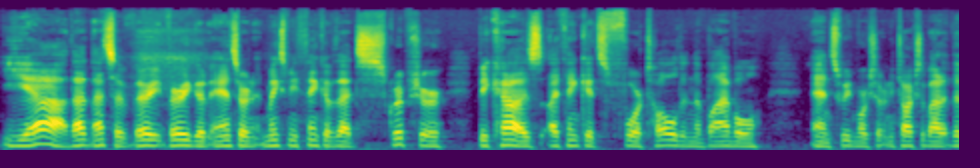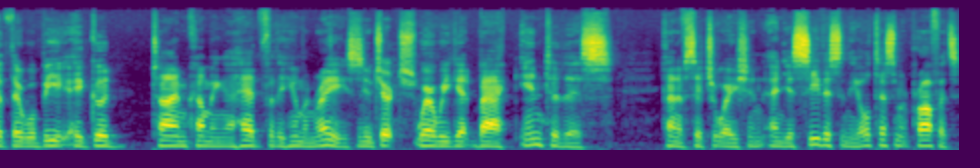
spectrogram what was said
Yeah, that, that's a very, very good answer. And it makes me think of that scripture because I think it's foretold in the Bible, and Swedenborg certainly talks about it, that there will be a good time coming ahead for the human race New church. where we get back into this kind of situation. And you see this in the Old Testament prophets,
